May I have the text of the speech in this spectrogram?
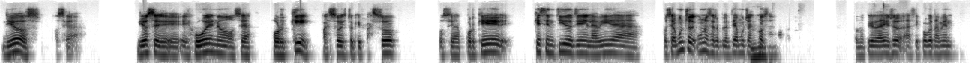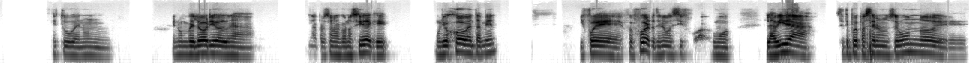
Dios, o sea, Dios es, bueno, o sea, ¿por qué pasó esto que pasó? O sea, ¿por qué, qué sentido tiene la vida? O sea, mucho, uno se replantea muchas cosas, Cuando pierde a alguien, yo hace poco también estuve en un, en un velorio de una, una persona conocida que murió joven también. Y fue, fue fuerte, ¿no? Decir, como la vida se te puede pasar en un segundo, eh,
